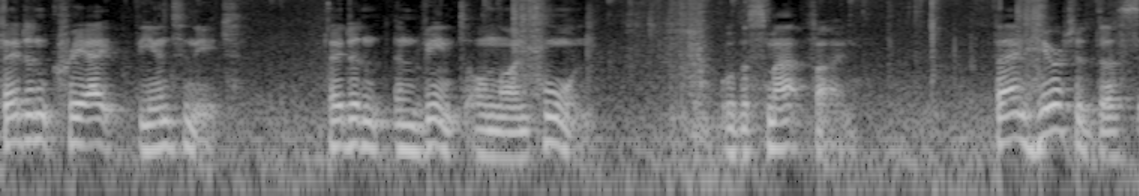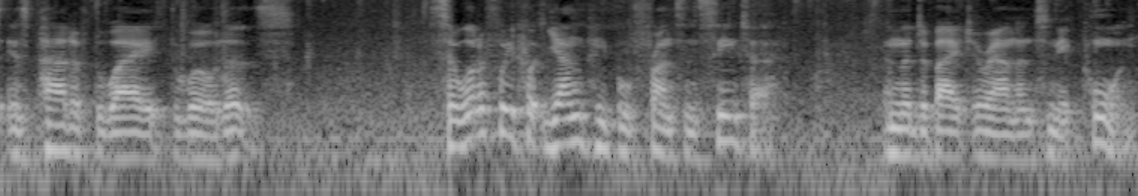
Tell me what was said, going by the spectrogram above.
They didn't create the internet. They didn't invent online porn or the smartphone. They inherited this as part of the way the world is. So, what if we put young people front and centre in the debate around internet porn?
